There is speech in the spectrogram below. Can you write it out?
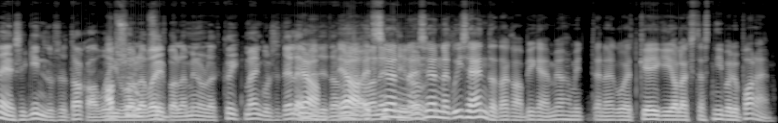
enesekindluse taga võib-olla, võib-olla minul, et kõik mängulised elemendid on jaa, et see on, see on nagu iseenda taga pigem jah, mitte nagu, et keegi oleks tast nii palju parem.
